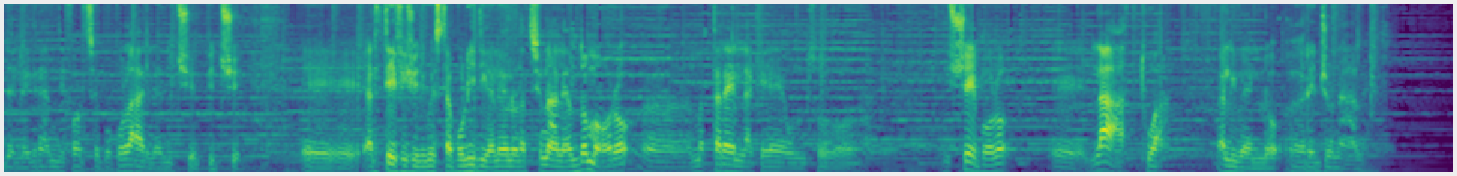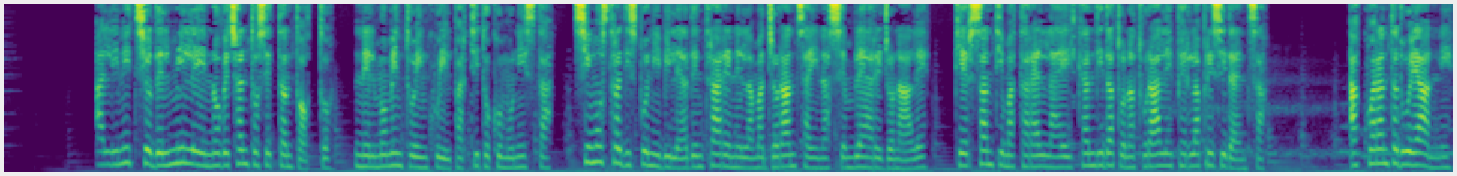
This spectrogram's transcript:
delle grandi forze popolari, la DC e il PC. eh, artefici di questa politica a livello nazionale Aldo Moro, eh, Mattarella che è un suo discepolo, eh, la attua a livello eh, regionale. All'inizio del 1978, nel momento in cui il Partito Comunista si mostra disponibile ad entrare nella maggioranza in assemblea regionale, Piersanti Mattarella è il candidato naturale per la presidenza. A 42 anni,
